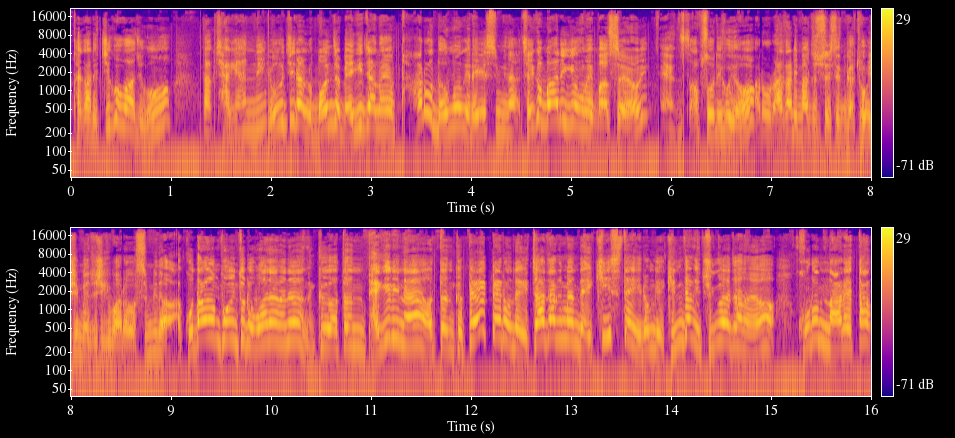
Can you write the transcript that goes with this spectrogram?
대가리 찍어가지고 딱 자기 한입? 요지랄로 먼저 먹이잖아요. 바로 넘어오게 되겠습니다. 제가 많이 경험해봤어요. 앤 쌉소리고요. 바로 라가리 맞을 수 있으니까 조심해 주시기 바라겠습니다. 그 다음 포인트로 뭐냐면은 그 어떤 백일이나 어떤 그 빼빼로데이 짜장면데이 키스데이 이런 게 굉장히 중요하잖아요. 그런 날에 딱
